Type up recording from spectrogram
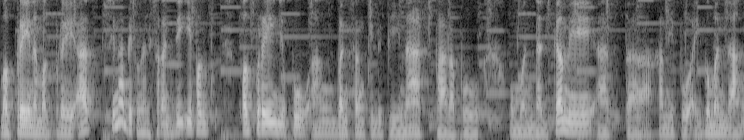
mag-pray na mag-pray. At sinabi ko na rin sa kanya, di ipag, pag-pray niyo po ang bansang Pilipinas para po umandad kami at uh, kami po ay gumanda ang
